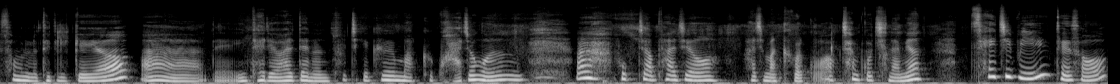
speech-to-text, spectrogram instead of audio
선물로 드릴게요. 아, 네. 인테리어 할 때는 솔직히 그 막그 과정은, 아, 복잡하죠. 하지만 그걸 꼭 참고 지나면 새 집이 돼서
